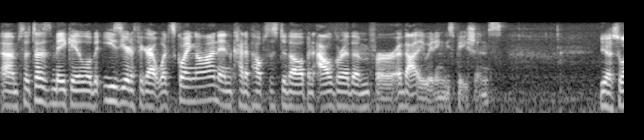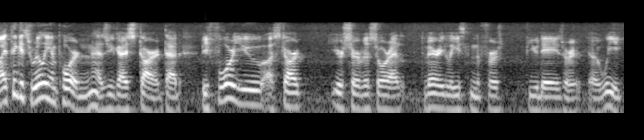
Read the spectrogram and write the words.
Um, so it does make it a little bit easier to figure out what's going on and kind of helps us develop an algorithm for evaluating these patients. Yeah, so I think it's really important as you guys start that before you uh, start your service, or at the very least in the first few days or a week,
